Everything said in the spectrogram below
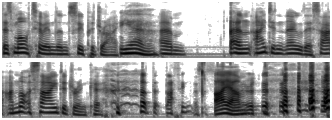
There's more to him than Superdry. Yeah. Um, and I didn't know this. I, I'm not a cider drinker. I think that's. I am.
